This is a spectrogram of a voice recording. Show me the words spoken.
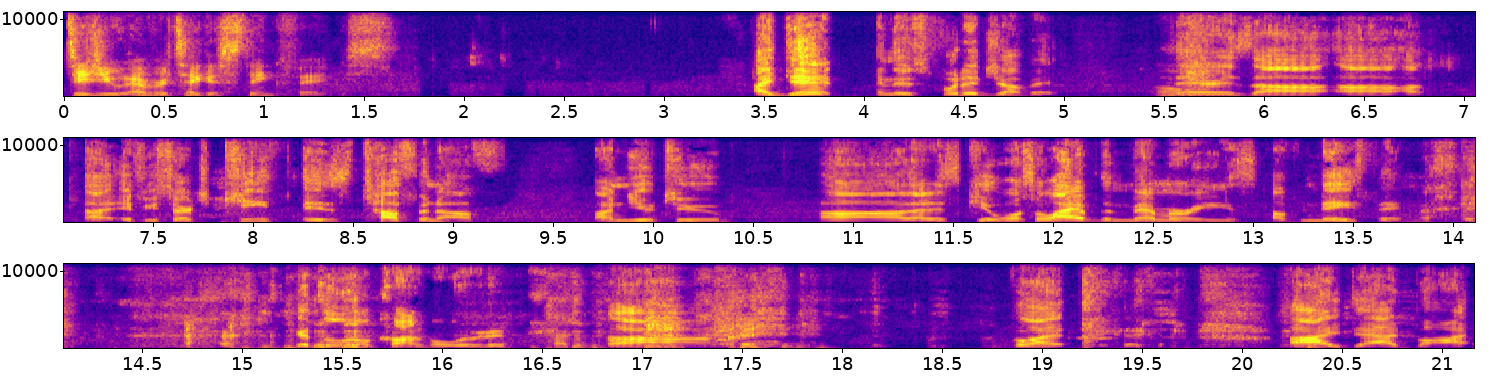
Did you ever take a stink face? I did, and there's footage of it. Oh. There is uh, uh, uh, if you search Keith is tough enough on YouTube, uh, that is Keith. Well, so I have the memories of Nathan. Gets a little convoluted, uh, but I dad bot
